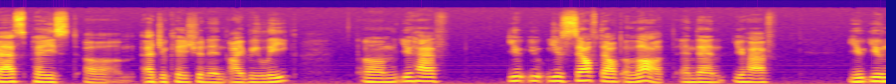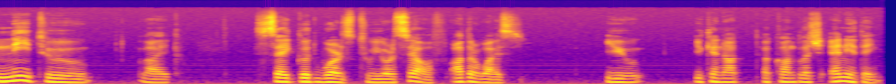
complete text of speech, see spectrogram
fast-paced um, education in Ivy League, um, you have you, you, you self-doubt a lot and then you have you, you need to like say good words to yourself otherwise you you cannot accomplish anything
